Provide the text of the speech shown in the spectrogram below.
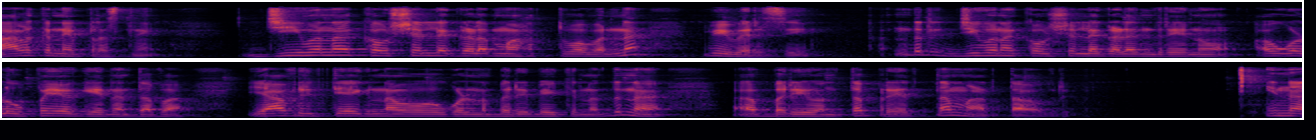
ನಾಲ್ಕನೇ ಪ್ರಶ್ನೆ, ಜೀವನ ಕೌಶಲ್ಯಗಳ ಮಹತ್ವವನ್ನು ವಿವರಿಸಿ. ಅಂದರೆ ಜೀವನ ಕೌಶಲ್ಯಗಳೆಂದ್ರೇನು? ಅವುಗಳ ಉಪಯೋಗ ಏನದವ ಯಾವ ರೀತಿಯಾಗಿ ನಾವು ಅವುಗಳನ್ನ ಬರಿಬೇಕು ಅನ್ನೋದನ್ನು ಬರೆಯುವಂಥ ಪ್ರಯತ್ನ ಮಾಡ್ತಾ ಹೋಗ್ರಿ. ಇನ್ನು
